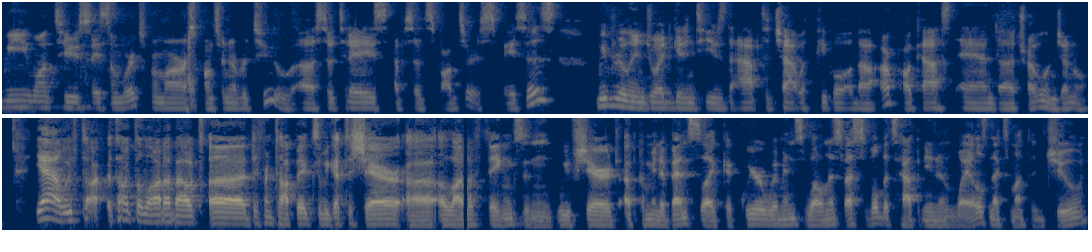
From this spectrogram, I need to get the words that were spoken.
we want to say some words from our sponsor number two. Uh, so today's episode sponsor is Spaces. We've really enjoyed getting to use the app to chat with people about our podcast and uh, travel in general. Yeah, we've talked talked a lot about uh, different topics, and we got to share uh, a lot of things. And we've shared upcoming events like a Queer Women's Wellness Festival that's happening in Wales next month in June.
